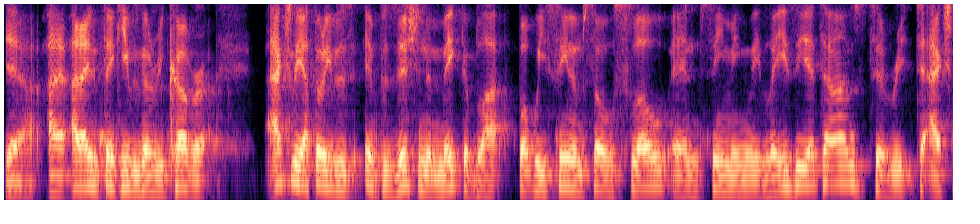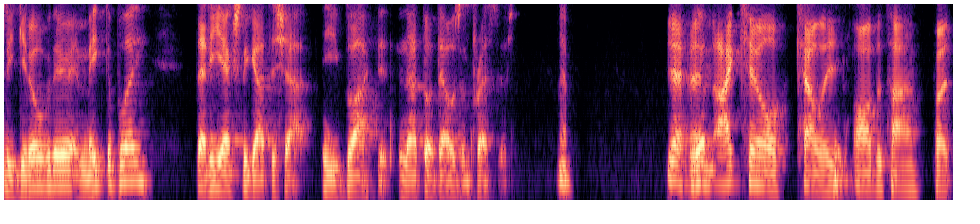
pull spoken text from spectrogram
Yeah, I, I didn't think he was going to recover. Actually, I thought he was in position to make the block, but we've seen him so slow and seemingly lazy at times to re- to actually get over there and make the play that he actually got the shot. He blocked it, and I thought that was impressive. Yeah, yeah, and yep. I kill Kelly all the time, but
